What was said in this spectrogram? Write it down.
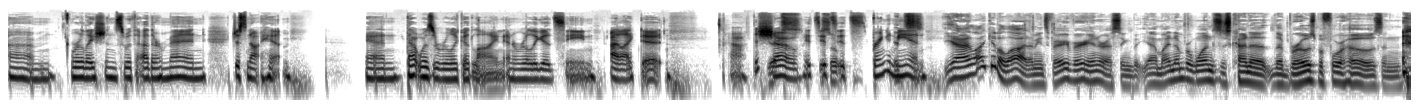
um, relations with other men, just not him. And that was a really good line and a really good scene. I liked it. Yeah, this show it's it's So it's bringing me It's- in. Yeah, I like it a lot. I mean, it's very, very interesting. But yeah, my number one's just kind of the bros before hoes. And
